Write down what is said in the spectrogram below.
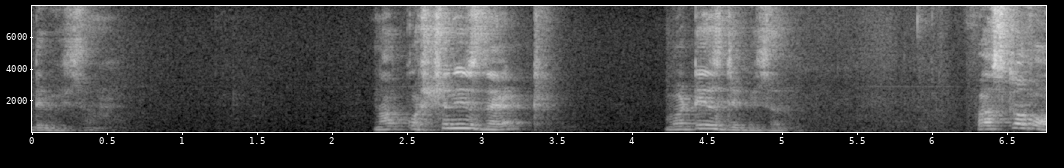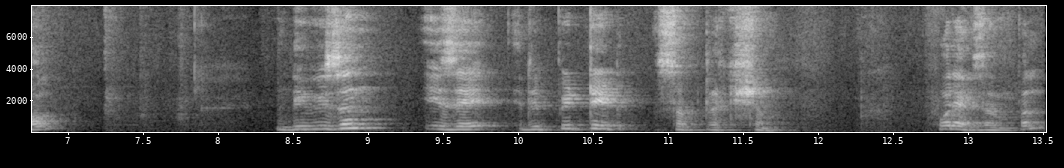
division. Now question is that what is division? First of all division is a repeated subtraction. For example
